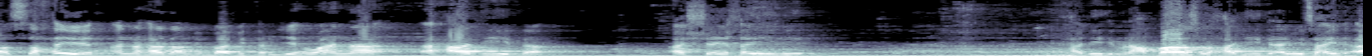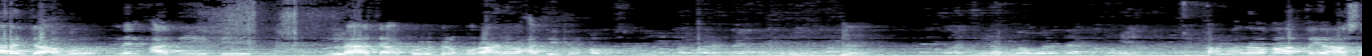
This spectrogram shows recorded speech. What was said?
الصحيح أن هذا من باب الترجيح وأن أحاديث الشيخين حديث ابن عباس وحديث أبي سعيد أرجعه من حديث لا تأكل بالقرآن وحديث القوس ولكنهما ولدا فقرية قياس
